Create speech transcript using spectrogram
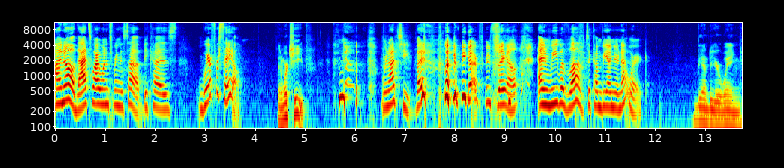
I know. That's why I wanted to bring this up because we're for sale. and we're cheap. We're not cheap, but, but we are for sale. and we would love to come be on your network. Be under your wing.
